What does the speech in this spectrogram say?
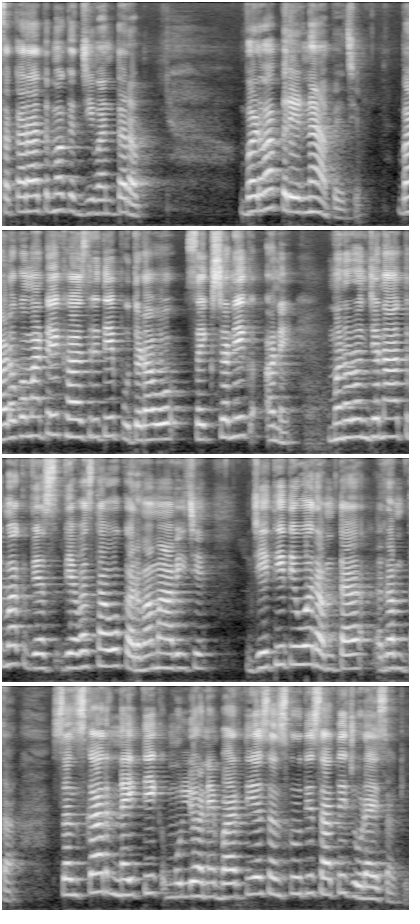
સકારાત્મક જીવન તરફ વળવા પ્રેરણા આપે છે. બાળકો માટે ખાસ રીતે પૂતળાઓ શૈક્ષણિક અને મનોરંજનાત્મક વ્યવસ્થાઓ કરવામાં આવી છે, જેથી તેઓ રમતા રમતા સંસ્કાર, નૈતિક મૂલ્યો અને ભારતીય સંસ્કૃતિ સાથે જોડાઈ શકે.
